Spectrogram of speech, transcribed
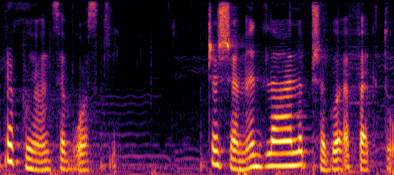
brakujące włoski. Czeszemy dla lepszego efektu.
